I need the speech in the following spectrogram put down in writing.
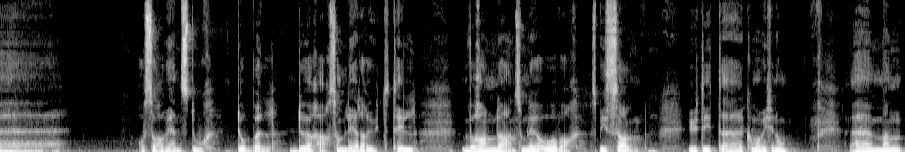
eh, og så har vi en stor dobbel dør her som leder ut til verandaen som ligger over spisesalen. Ut dit eh, kommer vi ikke nå. Eh, men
